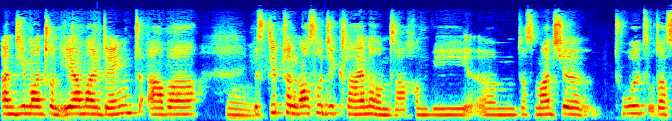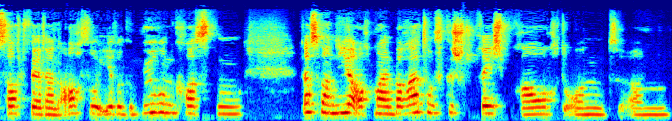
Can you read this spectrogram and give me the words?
an die man schon eher mal denkt, aber mhm. es gibt dann auch so die kleineren Sachen, wie ähm, dass manche Tools oder Software dann auch so ihre Gebühren kosten, dass man hier auch mal ein Beratungsgespräch braucht und ähm,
